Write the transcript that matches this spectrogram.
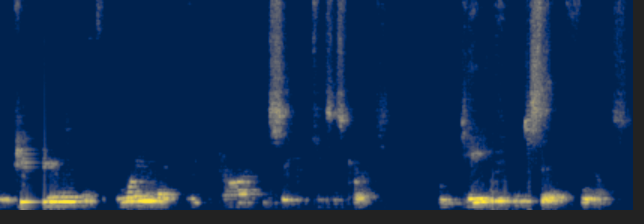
the purity of the glory of our great God and Savior Jesus Christ who himself for us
